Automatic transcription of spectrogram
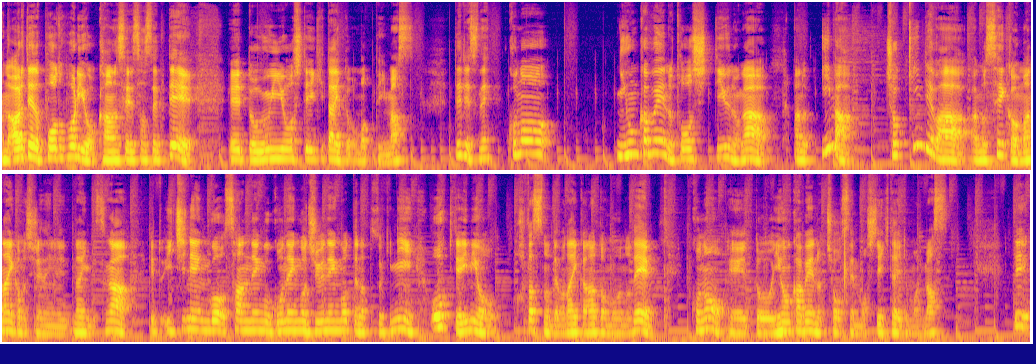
あのある程度ポートフォリオを完成させて、えっと運用していきたいと思っています。でですね、この日本株への投資っていうのが、あの今、直近ではあの成果を生まないかもしれないないんですが、えっと、1年後、3年後、5年後、10年後ってなった時に大きな意味を果たすのではないかなと思うので、この、えっと、日本株への挑戦もしていきたいと思います。で、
